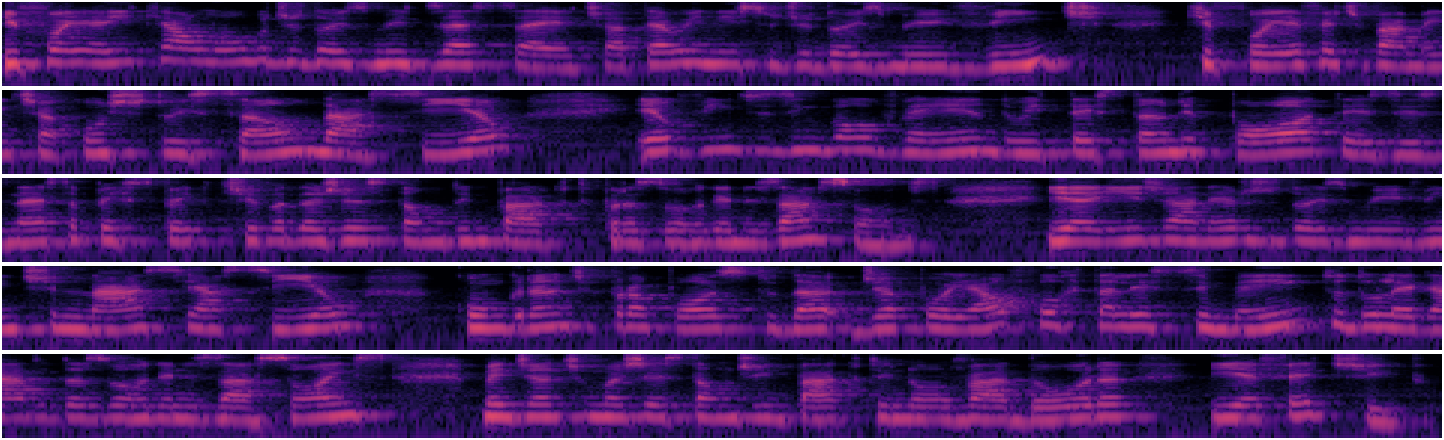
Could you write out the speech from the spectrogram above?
E foi aí que ao longo de 2017 até o início de 2020, que foi efetivamente a constituição da CIEL, eu vim desenvolvendo e testando hipóteses nessa perspectiva da gestão do impacto para as organizações. E aí, em janeiro de 2020, nasce a CIEL com o grande propósito de apoiar o fortalecimento do legado das organizações mediante uma gestão de impacto inovadora e efetiva.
